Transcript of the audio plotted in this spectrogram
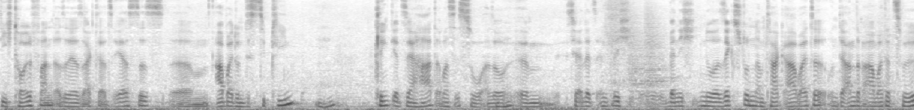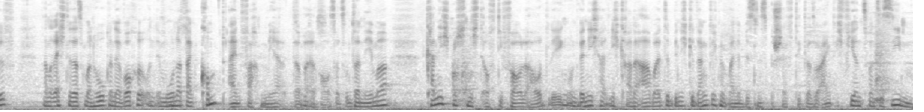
die ich toll fand. Also er sagte als erstes ähm, Arbeit und Disziplin. Mhm klingt jetzt sehr hart, aber es ist so. Also mhm. ähm, ist ja letztendlich, wenn ich nur sechs Stunden am Tag arbeite und der andere arbeitet zwölf, dann rechne das mal hoch in der Woche und im Monat, dann kommt einfach mehr dabei raus. Als Unternehmer kann ich mich nicht auf die faule Haut legen und wenn ich halt nicht gerade arbeite, bin ich gedanklich mit meinem Business beschäftigt. Also eigentlich 24-7. Mhm.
